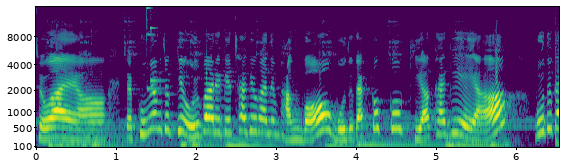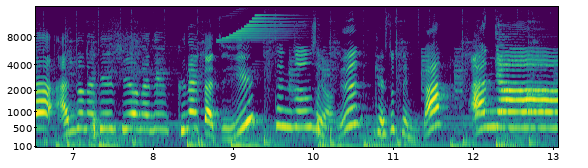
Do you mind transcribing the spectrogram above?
좋아요. 자, 구명조끼 올바르게 착용하는 방법 모두 다 꼭꼭 기억하기예요. 모두가 안전하게 수영하는 그날까지 생존 수영은 계속됩니다. 안녕!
